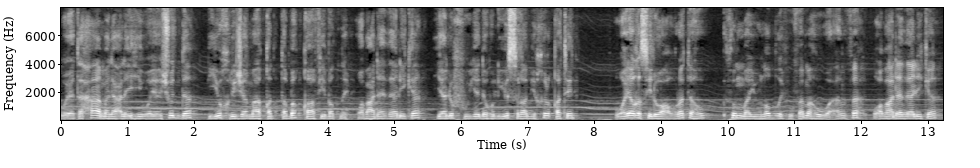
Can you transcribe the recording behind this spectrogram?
ويتحامل عليه ويشد ليخرج ما قد تبقى في بطنه. وبعد ذلك يلف يده اليسرى بخرقة ويغسل عورته ثم ينظف فمه وأنفه وبعد ذلك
